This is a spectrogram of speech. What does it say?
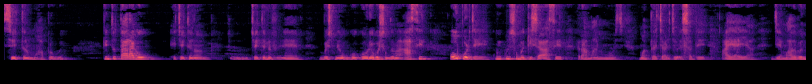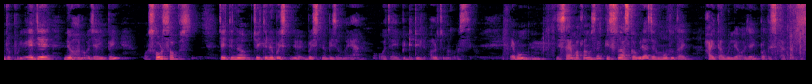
চৈতন্য মহাপ্রভু। কিন্তু তার আগেও এই চৈতন্য চৈতন্য বৈষ্ণব গৌরব বৈষ্ণব আসিল ও পর্যায়ে কোন কোন সময় কিসা আছে, রামানুজ, মধ্যাচার্য এর সাথে আয়া যে মাধবেন্দ্রপুরী, এই যে নিহন অজাইপেই সোর্স অফ চৈতন্য চৈতন্য বৈষ্ণবিজম এহান অজাইপি ডিটেল আলোচনা করেছে। এবং যে সাই মাতলাম আছে কৃষ্ণদাস কবিরাজের মধুতাই হাইতা বলিয়া অজাই প্রতিষ্ঠা করেছে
